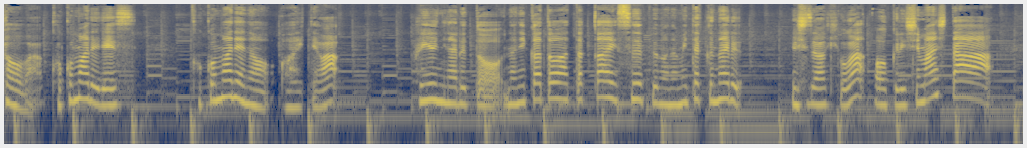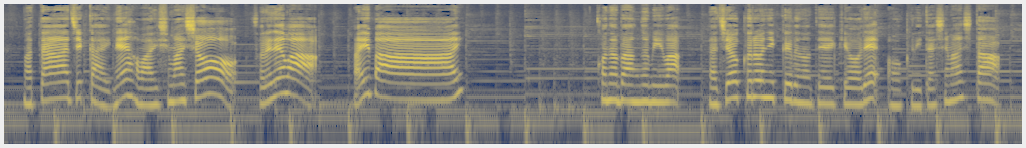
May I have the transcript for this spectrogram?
今日はここまでです。ここまでのお相手は冬になると何かと温かいスープが飲みたくなる吉沢紀子がお送りしました。また次回ねお会いしましょうそれではバイバーイこの番組はラジオクロニクルの提供でお送りいたしました。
